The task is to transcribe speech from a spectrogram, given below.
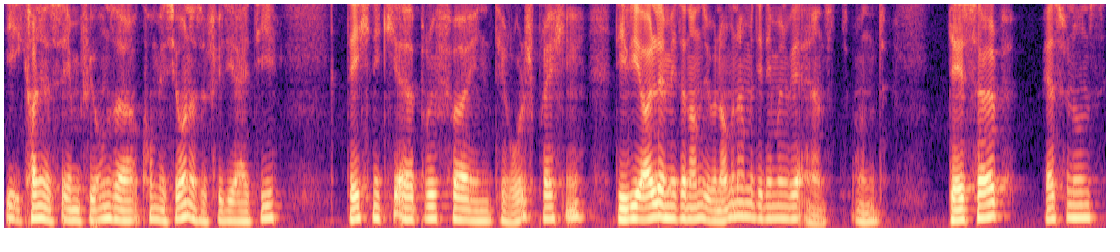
ich kann jetzt eben für unsere Kommission, also für die IT-Technikprüfer in Tirol sprechen, die wir alle miteinander übernommen haben, die nehmen wir ernst. Und deshalb wäre es von uns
